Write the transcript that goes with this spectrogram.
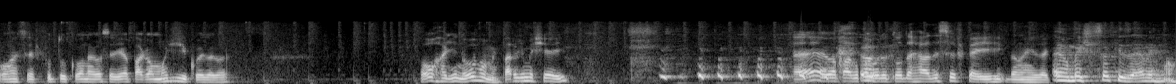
Porra, você futucou o negócio ali, ia apagar um monte de coisa agora. Porra, de novo, homem, para de mexer aí. É, eu apago o olho todo errado e você fica aí dando risada. Eu mexo se eu quiser, meu irmão.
